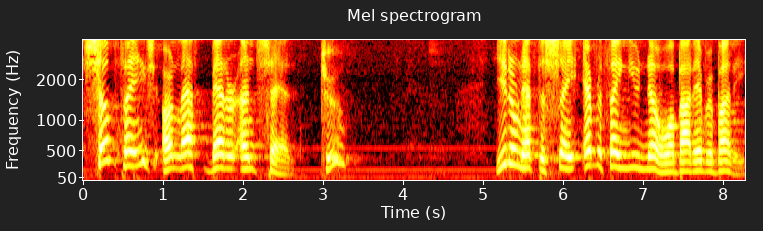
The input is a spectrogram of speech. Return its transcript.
some things are left better unsaid. True? You don't have to say everything you know about everybody.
